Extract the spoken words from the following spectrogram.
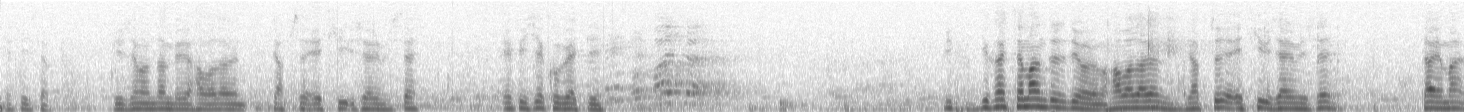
epeyce bir zamandan beri havaların yaptığı etki üzerimizde epeyce kuvvetli. Bir, birkaç zamandır diyorum havaların yaptığı etki üzerimizde daima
